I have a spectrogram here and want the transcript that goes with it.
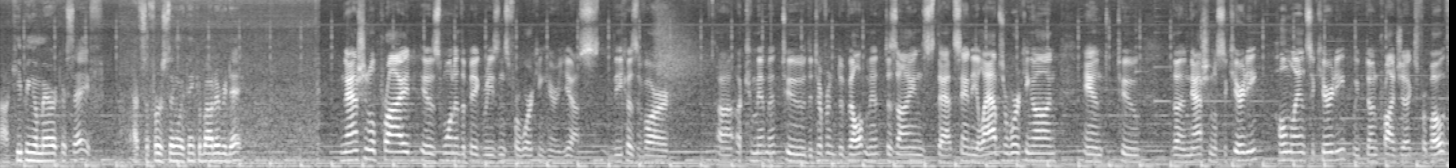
uh, keeping America safe. That's the first thing we think about every day. National pride is one of the big reasons for working here, yes. Because of our uh, a commitment to the different development designs that Sandia Labs are working on and to the national security, homeland security. We've done projects for both.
